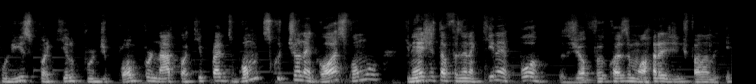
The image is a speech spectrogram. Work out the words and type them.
por isso, por aquilo, por diploma, por nada, tô aqui para vamos discutir o um negócio, vamos, que nem a gente tá fazendo aqui, né? Pô, já foi quase uma hora a gente falando aqui.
